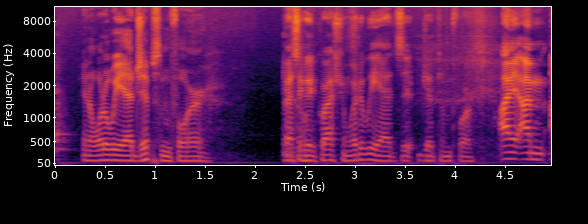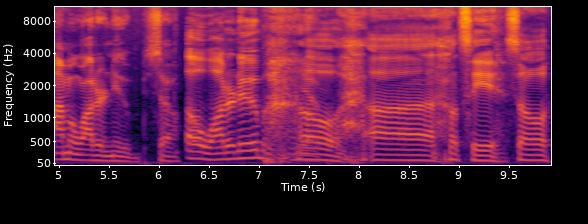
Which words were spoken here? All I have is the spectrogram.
You know what do we add gypsum for? That's a good question. What do we add gypsum for? I, I'm I'm a water noob, so Oh, water noob. Oh, uh, let's see. So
